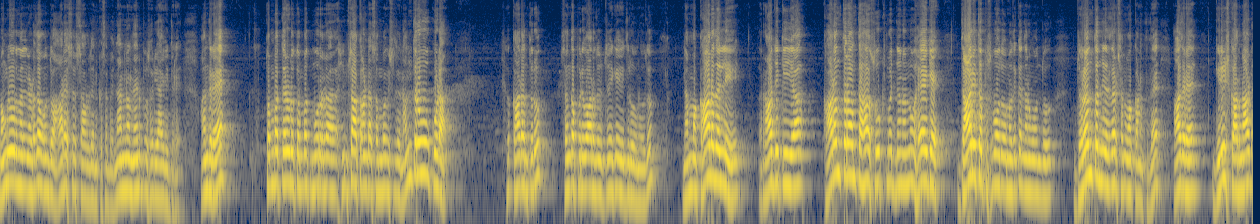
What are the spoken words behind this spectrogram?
ಮಂಗಳೂರಿನಲ್ಲಿ ನಡೆದ ಒಂದು ಆರ್ ಎಸ್ ಎಸ್ ಸಾರ್ವಜನಿಕ ಸಭೆ. ನನ್ನ ನೆನಪು ಸರಿಯಾಗಿದ್ದರೆ. ಅಂದರೆ ತೊಂಬತ್ತೆರಡು ತೊಂಬತ್ತ್ಮೂರರ ಹಿಂಸಾಕಾಂಡ ಸಂಭವಿಸಿದ ನಂತರವೂ ಕೂಡ ಕಾರಂತರು ಸಂಘ ಪರಿವಾರದ ಜೊತೆಗೆ ಇದ್ದರು ಅನ್ನೋದು ನಮ್ಮ ಕಾಲದಲ್ಲಿ ರಾಜಕೀಯ ಕಾರಂತರಂತಹ ಸೂಕ್ಷ್ಮಜ್ಞನನ್ನು ಹೇಗೆ ದಾರಿ ತಪ್ಪಿಸ್ಬೋದು ಅನ್ನೋದಕ್ಕೆ ನನಗೊಂದು ಜ್ವಲಂತ ನಿದರ್ಶನವಾಗಿ ಕಾಣ್ತದೆ ಆದರೆ ಗಿರೀಶ್ ಕಾರ್ನಾಡ್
